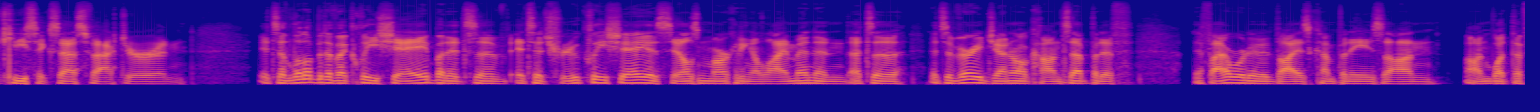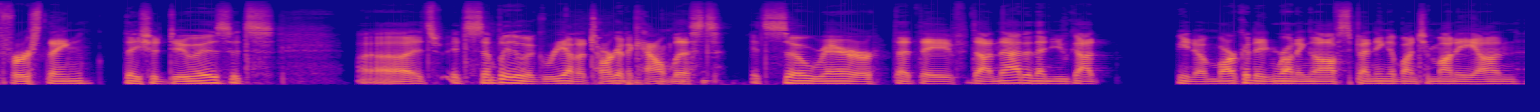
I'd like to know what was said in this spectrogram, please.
key success factor, and it's a little bit of a cliche, but it's a it's a true cliche is sales and marketing alignment, and that's a it's a very general concept. But if if I were to advise companies on on what the first thing they should do is, it's uh, it's it's simply to agree on a target account list. It's so rare that they've done that, and then you've got you know marketing running off, spending a bunch of money on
